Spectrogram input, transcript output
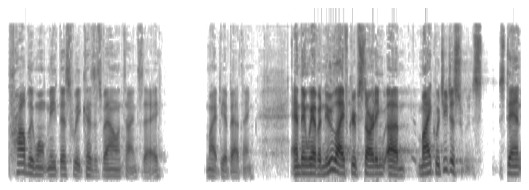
probably won't meet this week because it's Valentine's Day. Might be a bad thing. And then we have a new life group starting. Um, Mike, would you just stand?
